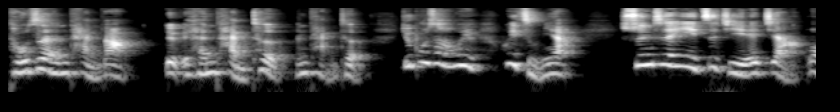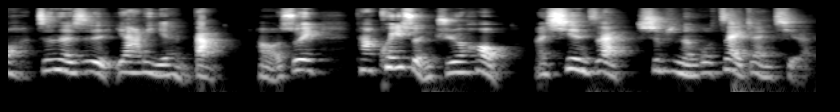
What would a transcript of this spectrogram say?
投资很坦荡，对不对？很忐忑，很忐忑，就不知道会会怎么样。孙正义自己也讲，哇，真的是压力也很大。好，所以他亏损之后，那现在是不是能够再站起来？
